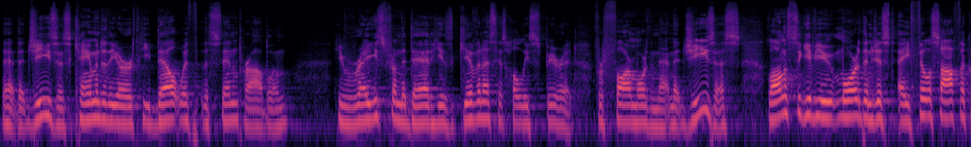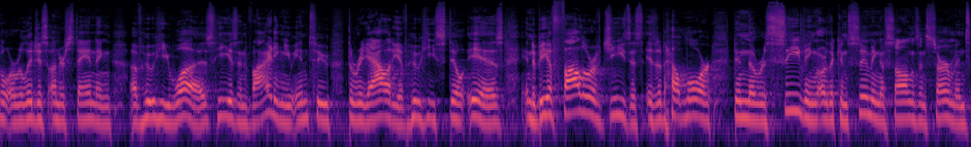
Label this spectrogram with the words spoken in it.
that, that Jesus came into the earth, he dealt with the sin problem. He raised from the dead. He has given us His Holy Spirit for far more than that. And that Jesus longs to give you more than just a philosophical or religious understanding of who He was. He is inviting you into the reality of who He still is. And to be a follower of Jesus is about more than the receiving or the consuming of songs and sermons,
